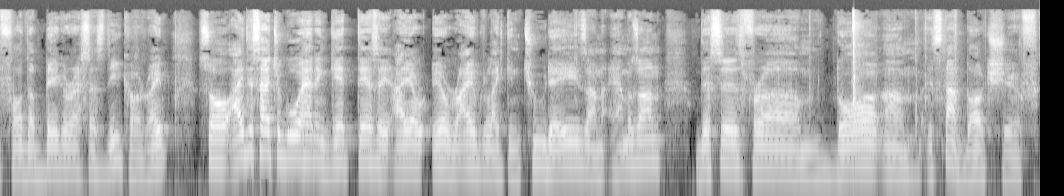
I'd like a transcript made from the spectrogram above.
for the bigger SSD card, right? So I decided to go ahead and get this. I it arrived like in two days on Amazon. This is from Dog. Um, it's not Dog Shift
